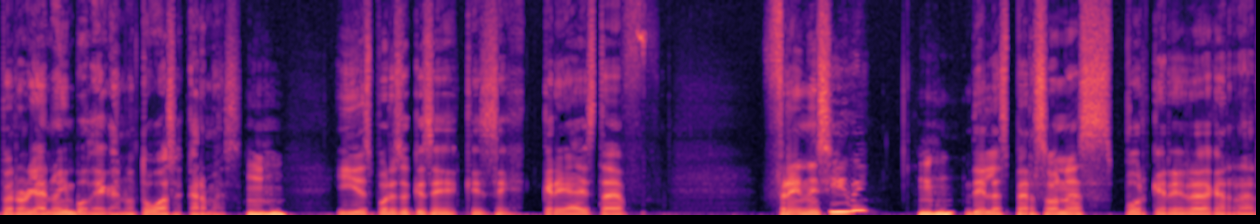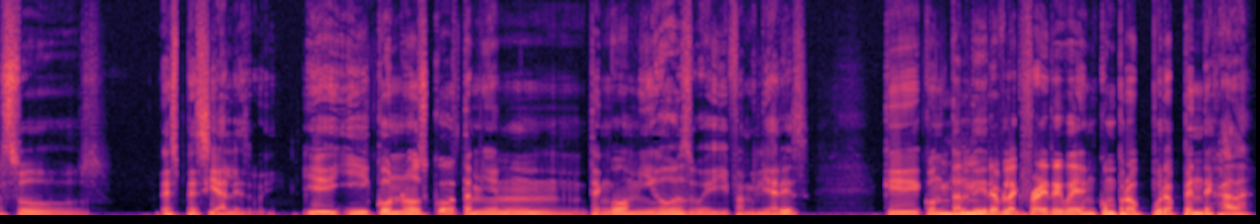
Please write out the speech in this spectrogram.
pero ya no hay bodega, no te voy a sacar más. Y es por eso que se, que se crea esta frenesí, güey, de las personas por querer agarrar sus especiales, güey. Y, y conozco también, tengo amigos, güey, y familiares que con tal de ir a Black Friday, güey, han comprado pura pendejada.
